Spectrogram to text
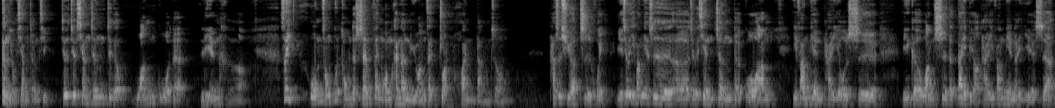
更有象征性，就就象征这个王国的联合哦。所以我们从不同的身份，我们看到女王在转换当中，她是需要智慧，也就一方面是呃这个宪政的国王，一方面他又是一个王室的代表，他一方面呢也是啊。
